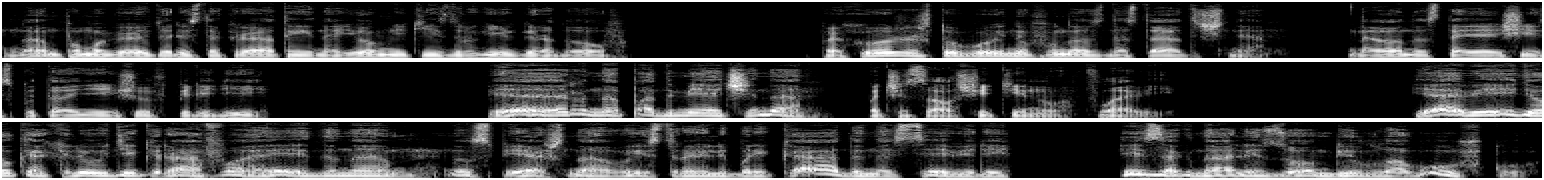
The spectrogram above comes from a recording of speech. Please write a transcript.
нам помогают аристократы и наемники из других городов. Похоже, что воинов у нас достаточно, но настоящие испытания еще впереди». «Верно подмечено», — почесал щетину Флавий. «Я видел, как люди графа Эйдена успешно выстроили баррикады на севере и загнали зомби в ловушку.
